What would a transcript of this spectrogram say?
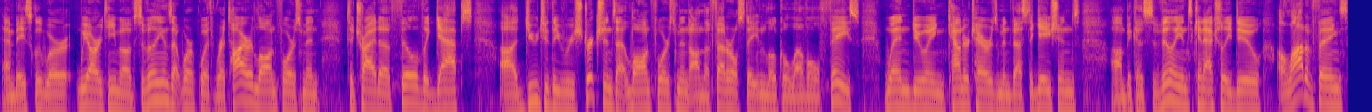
And basically, we're, we are a team of civilians that work with retired law enforcement to try to fill the gaps uh, due to the restrictions that law enforcement on the federal, state, and local level face when doing counterterrorism investigations, um, because civilians can actually do a lot of things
